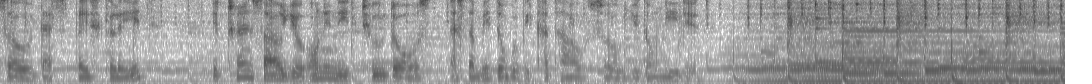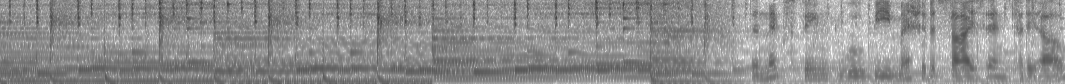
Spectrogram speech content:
So that's basically it. It turns out you only need two doors as the middle will be cut out so you don't need it. The next thing will be measure the size and cut it out.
